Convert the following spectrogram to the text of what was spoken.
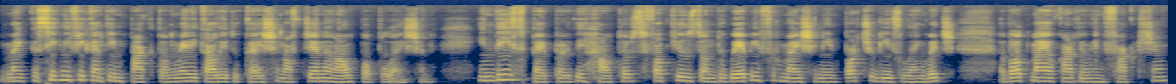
make a significant impact on medical education of general population. In this paper, the authors focused on the web information in Portuguese language about myocardial infarction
